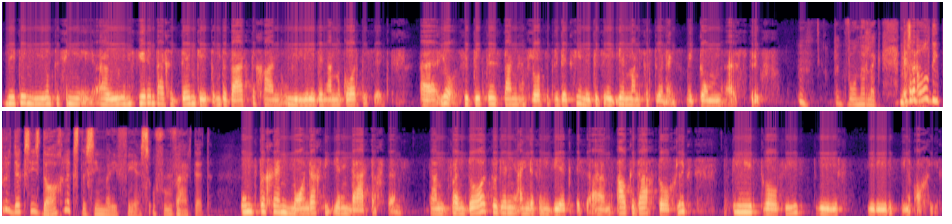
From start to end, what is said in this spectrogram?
net 'n manier om te sien hoe innoverend hy gedink het om te werk te gaan om hierdie hele ding aan mekaar te sit. Uh ja, so dit is dan 'n laaste produksie en dit is 'n eenman vertoning met hom uh, stroef. Hm, Dink wonderlik. Is al die produksies daagliks te sien by die fees of hoe werk dit? Ons begin maandag die 31ste dan van daar tot aan die einde van die week is um, elke dag daagliks 10:00, 12:00, 2:00, 4:00 en 8:00.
